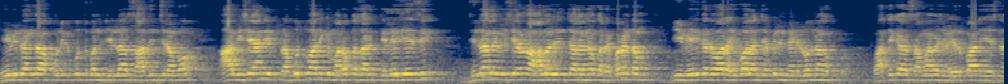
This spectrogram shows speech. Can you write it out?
ఏ విధంగా పునికిపుచ్చుకొని జిల్లా సాధించినామో ఆ విషయాన్ని ప్రభుత్వానికి మరొకసారి తెలియజేసి జిల్లాల విషయంలో ఆలోచించాలని ఒక రెఫరెండం ఈ వేదిక ద్వారా ఇవ్వాలని చెప్పి నిన్నటి రోజున ఒక సమావేశం ఏర్పాటు చేసిన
